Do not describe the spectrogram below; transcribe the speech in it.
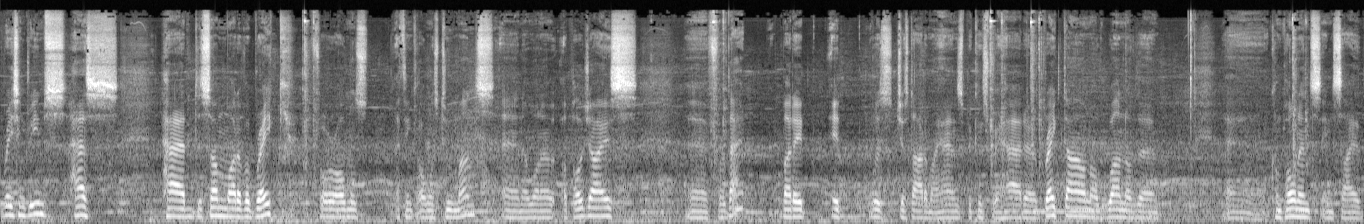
Racing Dreams has had somewhat of a break for almost, I think, almost two months, and I want to apologize uh, for that. But it it was just out of my hands because we had a breakdown of one of the uh, components inside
